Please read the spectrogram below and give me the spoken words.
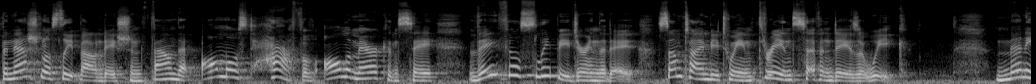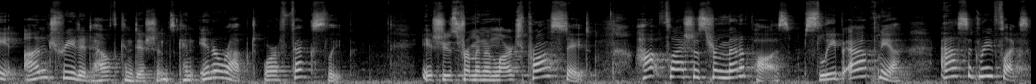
The National Sleep Foundation found that almost half of all Americans say they feel sleepy during the day, sometime between three and seven days a week. Many untreated health conditions can interrupt or affect sleep issues from an enlarged prostate, hot flashes from menopause, sleep apnea, acid reflux,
